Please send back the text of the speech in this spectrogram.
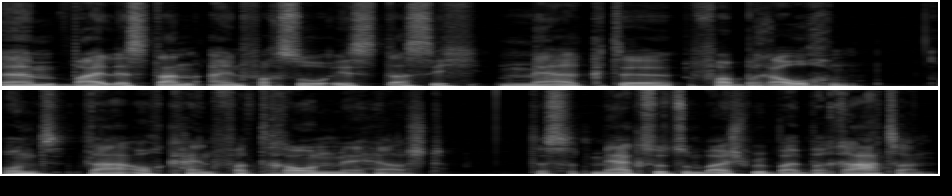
ähm, weil es dann einfach so ist, dass sich Märkte verbrauchen und da auch kein Vertrauen mehr herrscht. Das merkst du zum Beispiel bei Beratern.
